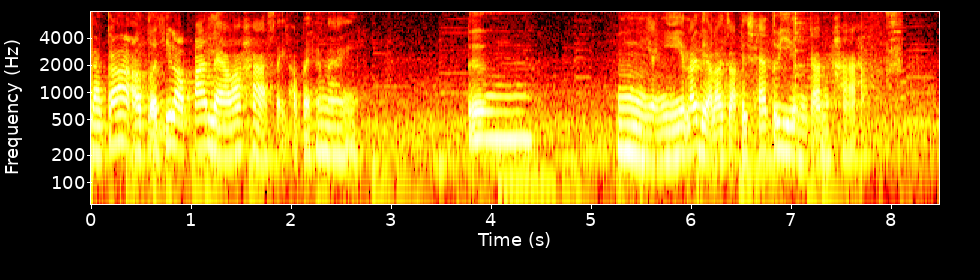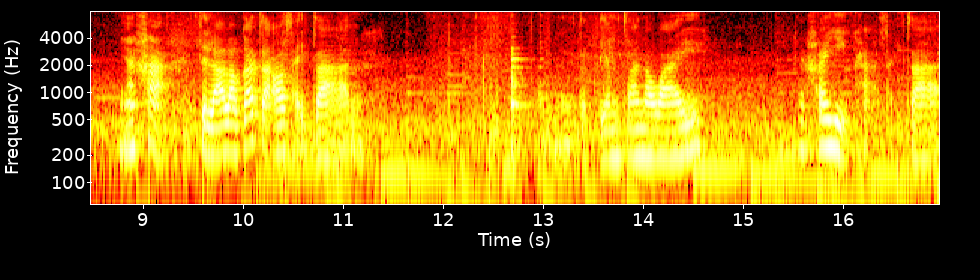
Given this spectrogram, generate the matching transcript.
แล้วก็เอาตัวที่เราปั้นแล้วอะค่ะ ใส่เข้าไปข้างใน ตึ้งอืมอย่างนี้แล้วเดี๋ยวเราจะไปแช่ตู้เย็นกันค่ะ เนี่ยค่ะ เสร็จแล้วเราก็จะเอาใส่จานจะเตรียมจานเอาไว้ค่อยๆหยิบค่ะใส่จาน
